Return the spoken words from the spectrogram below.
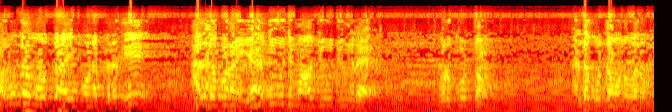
அவங்க மூத்தாகி போன பிறகு அதுக்கப்புறம் ஏஜூஜ் மாஜூஜுங்கிற ஒரு கூட்டம். அந்த கூட்டம் ஒண்ணு வரும்.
